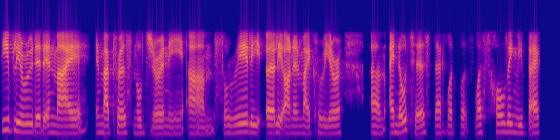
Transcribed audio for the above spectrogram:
deeply rooted in my in my personal journey. Um, so really early on in my career, um, I noticed that what was, was holding me back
